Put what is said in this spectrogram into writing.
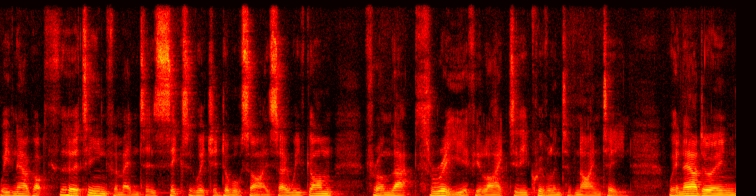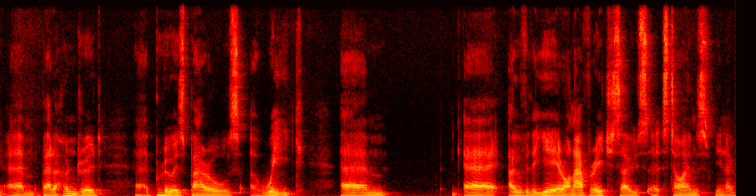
We've now got 13 fermenters, six of which are double size. So we've gone from that three, if you like, to the equivalent of 19. We're now doing um, about 100 uh, brewers barrels a week um, uh, over the year on average. So at times, you know,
